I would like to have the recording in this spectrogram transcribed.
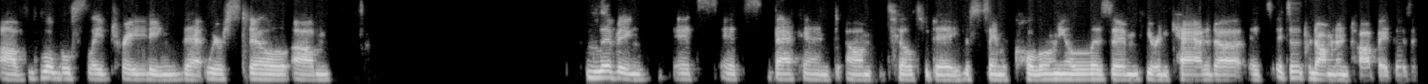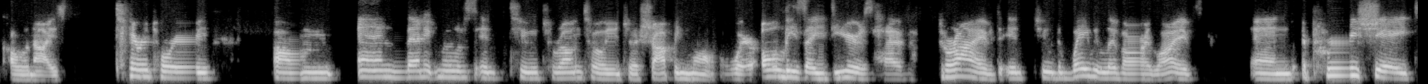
of global slave trading that we're still um, living its its back end um, till today. The same with colonialism here in Canada. It's it's a predominant topic as a colonized territory. Um, and then it moves into Toronto, into a shopping mall where all these ideas have thrived into the way we live our lives and appreciate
